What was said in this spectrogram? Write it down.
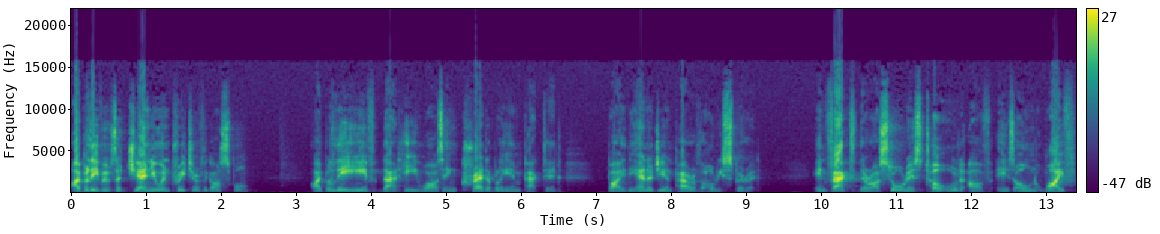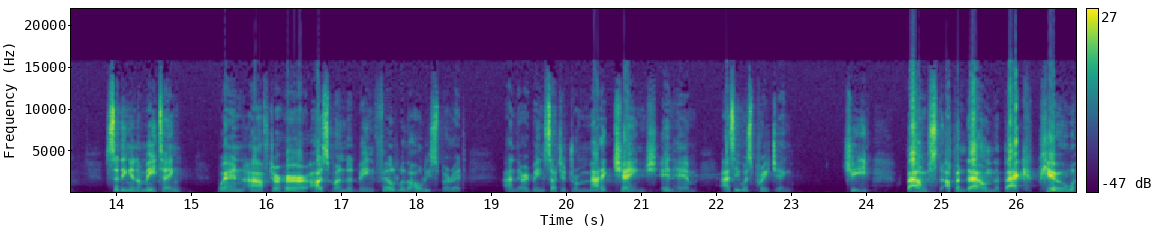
I believe he was a genuine preacher of the gospel. I believe that he was incredibly impacted by the energy and power of the Holy Spirit. In fact, there are stories told of his own wife sitting in a meeting when, after her husband had been filled with the Holy Spirit, and there had been such a dramatic change in him as he was preaching, she bounced up and down the back pew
